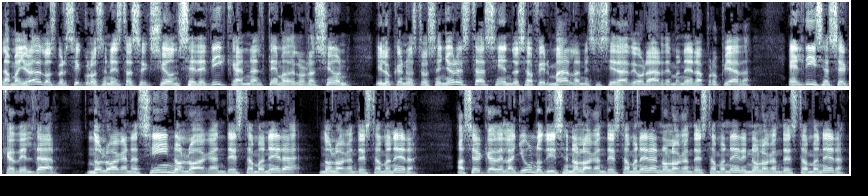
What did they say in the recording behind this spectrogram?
La mayoría de los versículos en esta sección se dedican al tema de la oración, y lo que nuestro Señor está haciendo es afirmar la necesidad de orar de manera apropiada. Él dice acerca del dar, no lo hagan así, no lo hagan de esta manera, no lo hagan de esta manera. Acerca del ayuno dice, no lo hagan de esta manera, no lo hagan de esta manera y no lo hagan de esta manera.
